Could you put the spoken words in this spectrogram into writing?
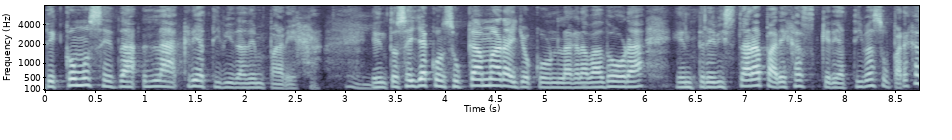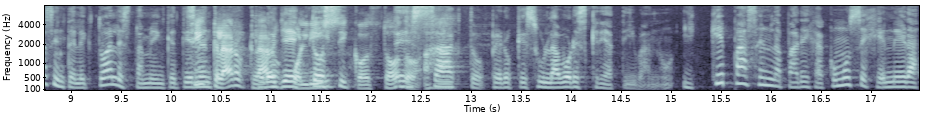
de cómo se da la creatividad en pareja. Mm. Entonces ella con su cámara y yo con la grabadora entrevistar a parejas creativas o parejas intelectuales también que tienen Sí, claro, claro, proyectos. políticos, todo, ajá. Exacto, pero que su labor es creativa, ¿no? ¿Y qué pasa en la pareja? ¿Cómo se genera?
